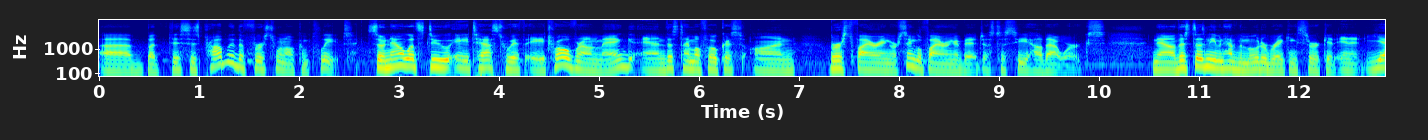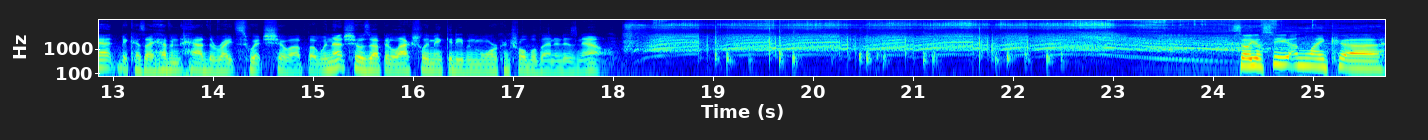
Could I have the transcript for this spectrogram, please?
uh, but this is probably the first one I'll complete. So now let's do a test with a 12 round mag, and this time I'll focus on burst firing or single firing a bit just to see how that works. Now this doesn't even have the motor braking circuit in it yet because I haven't had the right switch show up, but when that shows up it'll actually make it even more controllable than it is now. So you'll see, unlike uh,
